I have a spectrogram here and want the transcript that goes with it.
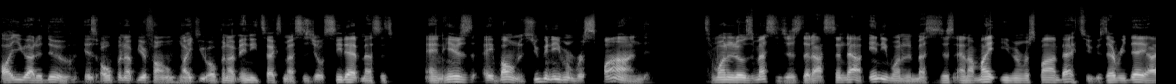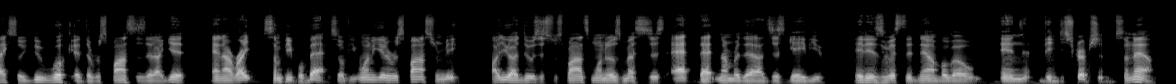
All you got to do is open up your phone, like you open up any text message, you'll see that message. And here's a bonus you can even respond to one of those messages that I send out, any one of the messages, and I might even respond back to you because every day I actually do look at the responses that I get and I write some people back. So if you want to get a response from me, all you got to do is just respond to one of those messages at that number that I just gave you. It is mm-hmm. listed down below in the description. So now,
